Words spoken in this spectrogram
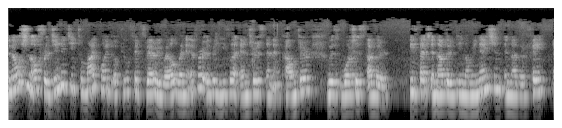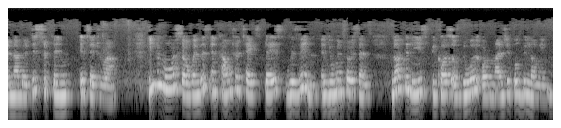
notion of fragility, to my point of view, fits very well whenever a believer enters an encounter with what is other, be that another denomination, another faith, another discipline, etc. Even more so when this encounter takes place within a human person, not the least because of dual or multiple belonging.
